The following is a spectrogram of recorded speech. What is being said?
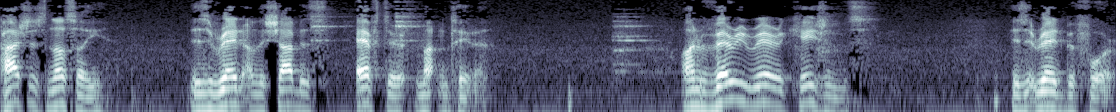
Parshas Nosai is read on the Shabbos after Matan Torah. On very rare occasions is it read before.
